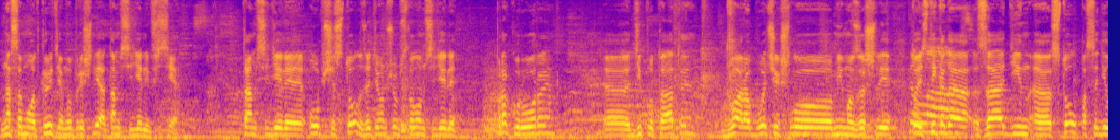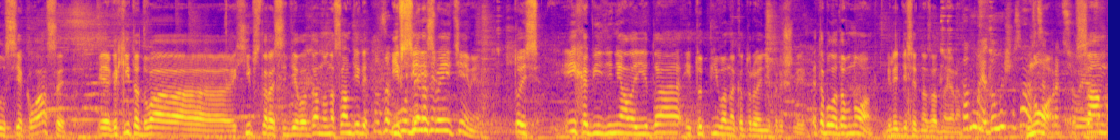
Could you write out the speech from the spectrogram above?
на само открытие мы пришли, а там сидели все. Там сидели общий стол, и за этим общим столом сидели прокуроры, э, депутаты, два рабочих шло, мимо зашли. Класс. То есть ты когда за один э, стол посадил все классы, э, какие-то два э, хипстера сидело, да, но на самом деле и все на своей теме. То есть их объединяла еда и то пиво, на которое они пришли. Это было давно, лет 10 назад, наверное. Та ну, я думаю, що зараз Но це працює. сам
